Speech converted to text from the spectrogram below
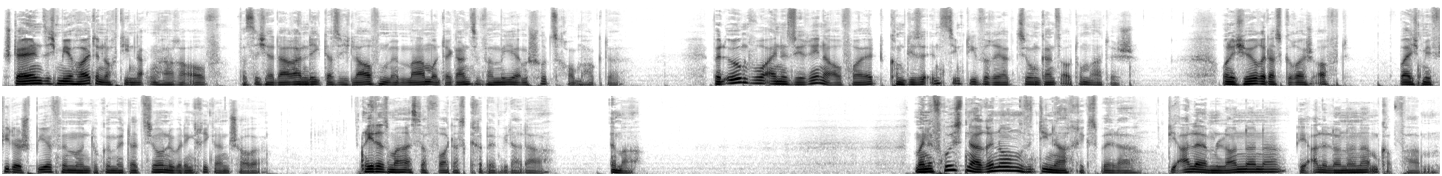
stellen sich mir heute noch die Nackenhaare auf, was sicher daran liegt, dass ich laufend mit Mom und der ganzen Familie im Schutzraum hockte. Wenn irgendwo eine Sirene aufheult, kommt diese instinktive Reaktion ganz automatisch. Und ich höre das Geräusch oft, weil ich mir viele Spielfilme und Dokumentationen über den Krieg anschaue. Jedes Mal ist sofort das Kribbeln wieder da. Immer. Meine frühesten Erinnerungen sind die Nachkriegsbilder, die alle im Londoner, die alle Londoner im Kopf haben.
